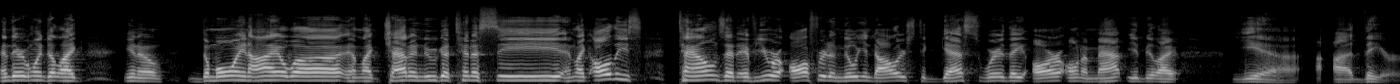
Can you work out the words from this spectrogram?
and they're going to like, you know, Des Moines, Iowa and like Chattanooga, Tennessee and like all these towns that if you were offered a million dollars to guess where they are on a map, you'd be like, yeah, uh, there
